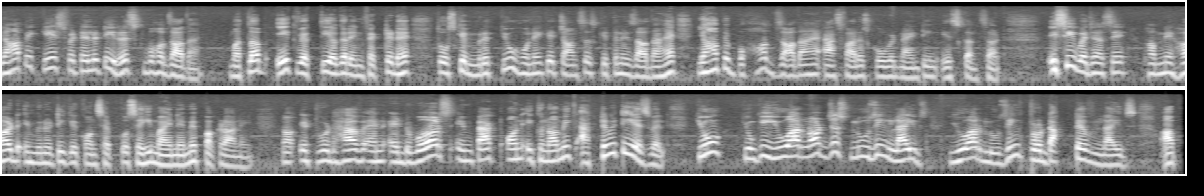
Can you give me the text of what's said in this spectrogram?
यहाँ पे केस फेटेलिटी रिस्क बहुत ज़्यादा है। मतलब एक व्यक्ति अगर इन्फेक्टेड है तो उसके मृत्यु होने के चांसेस कितने ज़्यादा हैं? यहाँ पे बहुत ज़्यादा हैं as far as COVID 19 is concern इसी वजह से हमने हर्ड इम्यूनिटी के कॉन्सेप्ट को सही मायने में पकड़ा नहीं। Now it would have an adverse impact on economic activity as well क्यों? क्योंकि you are not just losing lives you are losing productive lives आप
